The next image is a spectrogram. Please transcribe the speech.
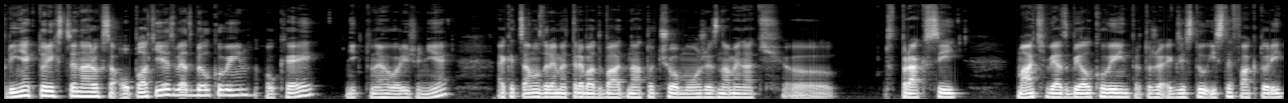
pri niektorých scenároch sa oplatí jesť viac bielkovín, OK, nikto nehovorí, že nie. Aj keď samozrejme treba dbať na to, čo môže znamenať e, v praxi mať viac bielkovín, pretože existujú isté faktory,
